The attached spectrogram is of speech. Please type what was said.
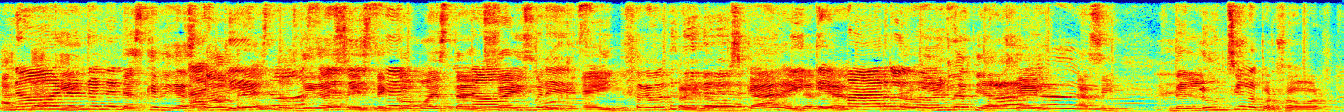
No, De no, aquí no, no, no. Es que digas Aquí nombres, no nos digas este, cómo está en nombres. Facebook e Instagram para ir a buscar e Y ir a tirar- quemarlo, e ir a así. tirar hate, así. Denúncialo, por favor.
